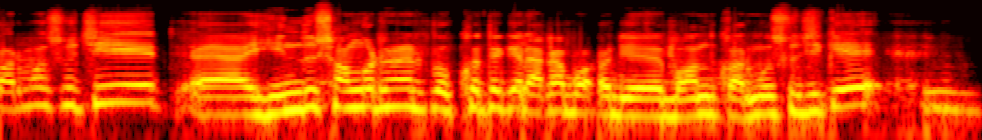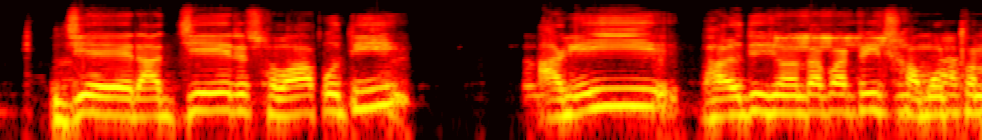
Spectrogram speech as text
কর্মসূচি হিন্দু সংগঠনের পক্ষ থেকে রাখা বন্ধ কর্মসূচিকে যে রাজ্যের সভাপতি আগেই ভারতীয় জনতা পার্টির সমর্থন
